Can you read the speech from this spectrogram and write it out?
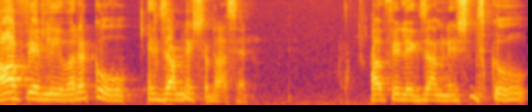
Half yearly వరకు ఎగ్జామినేషన్ రాశాను. హాఫ్ ఇయర్లీ ఎగ్జామినేషన్స్కు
